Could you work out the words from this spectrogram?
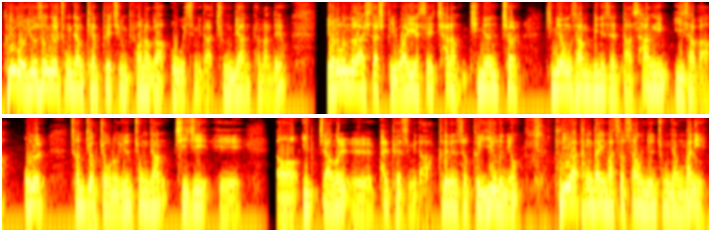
그리고 윤석열 총장 캠프에 지금 변화가 오고 있습니다. 중대한 변화인데요. 여러분들 아시다시피 YS의 차남 김현철 김영삼 미니센터 상임 이사가 오늘 전격적으로 윤 총장 지지 이, 어, 입장을 발표했습니다. 그러면서 그 이유는요, 불의와 당당히 맞서 싸운 윤 총장만이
